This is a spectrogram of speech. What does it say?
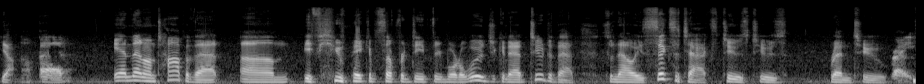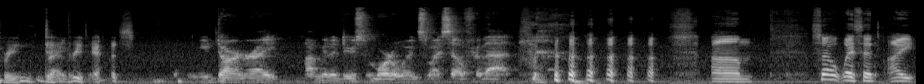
Yeah. Not bad. And then on top of that, um, if you make him suffer D3 mortal wounds, you can add two to that. So now he's six attacks, twos, twos, Rend two, Right, three, da- right. three damage. You darn right. I'm gonna do some mortal wounds myself for that. Um, so like I said, I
